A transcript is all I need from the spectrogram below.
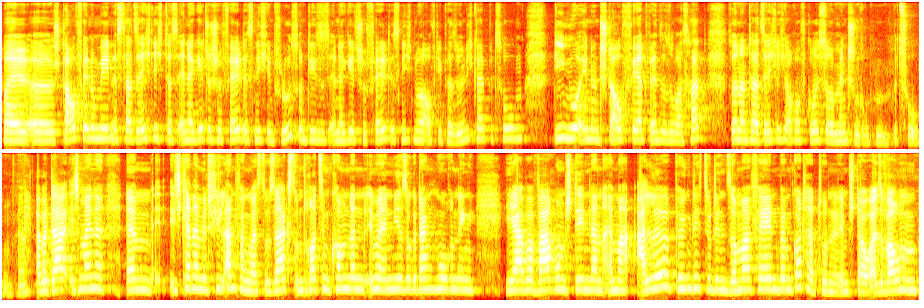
Weil äh, Stauphänomen ist tatsächlich, das energetische Feld ist nicht im Fluss und dieses energetische Feld ist nicht nur auf die Persönlichkeit bezogen, die nur in den Stau fährt, wenn sie sowas hat, sondern tatsächlich auch auf größere Menschengruppen bezogen. Ja? Aber da, ich meine, ähm, ich kann damit viel anfangen, was du sagst und trotzdem kommen dann immer in mir so Gedanken hoch und denken, ja, aber warum stehen dann einmal alle pünktlich zu den Sommerferien beim Gotthardtunnel im Stau? Also warum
